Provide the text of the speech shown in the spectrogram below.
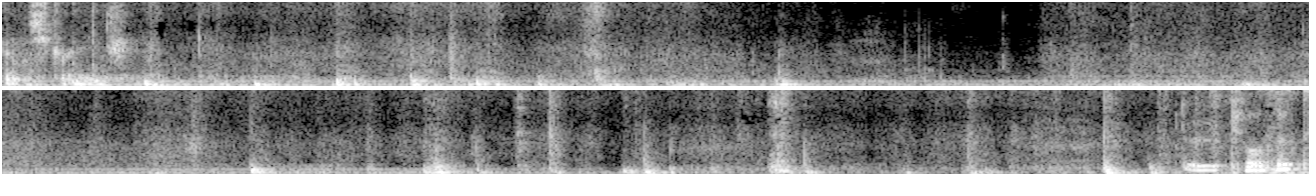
That's kind of strange. Closet.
